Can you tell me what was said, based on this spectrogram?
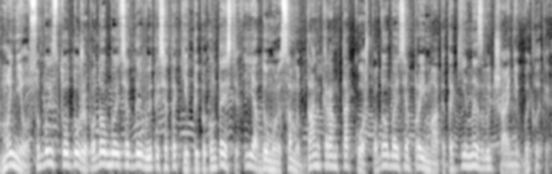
Мені особисто дуже подобається дивитися такі типи контестів. І я думаю, самим данкерам також подобається приймати такі незвичайні виклики.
